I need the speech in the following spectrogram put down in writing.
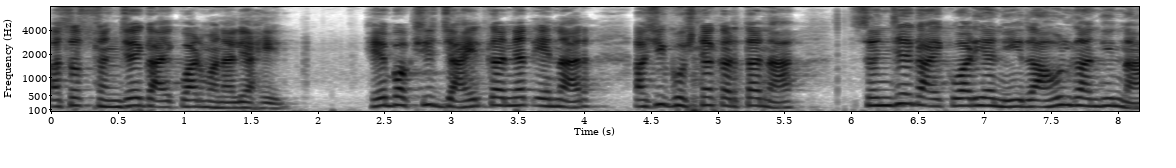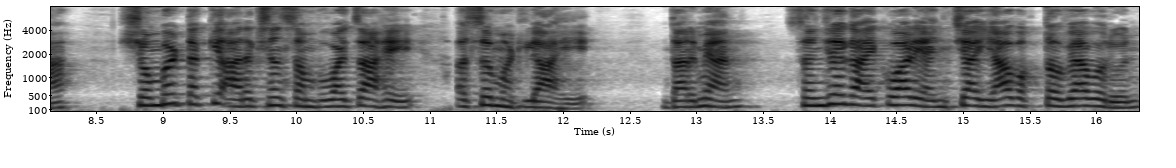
असं संजय गायकवाड म्हणाले आहेत. हे बक्षीस जाहीर करण्यात येणार अशी घोषणा करताना संजय गायकवाड यांनी राहुल गांधींना शंभर टक्के आरक्षण संपवायचं आहे असं म्हटलं आहे. दरम्यान संजय गायकवाड यांच्या या वक्तव्यावरून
